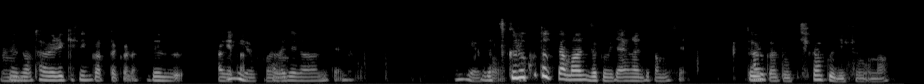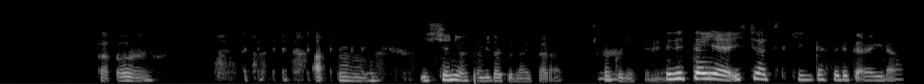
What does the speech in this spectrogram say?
うんなんか食べる気せんかったからさ、全部あげた。意味わからん食べてな、みたいな。意味やからで作ることが満足みたいな感じかもしれん。はるかと近くに住むな。あうん。あ、うん。一緒には住みたくないから、近くに住むで。絶対嫌や。一緒はちょっと喧嘩するからいいな。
